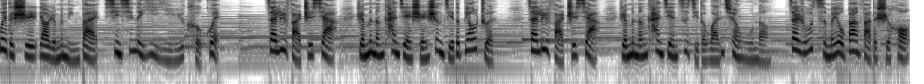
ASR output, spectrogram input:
为的是要人们明白信心的意义与可贵。在律法之下，人们能看见神圣洁的标准；在律法之下，人们能看见自己的完全无能。在如此没有办法的时候，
